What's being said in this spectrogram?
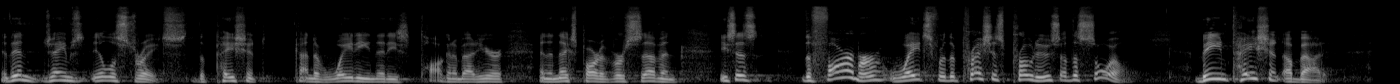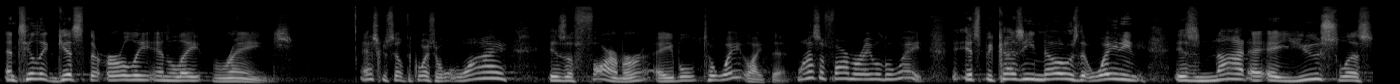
And then James illustrates the patient kind of waiting that he's talking about here in the next part of verse 7. He says, The farmer waits for the precious produce of the soil, being patient about it until it gets the early and late rains. Ask yourself the question why is a farmer able to wait like that? Why is a farmer able to wait? It's because he knows that waiting is not a, a useless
